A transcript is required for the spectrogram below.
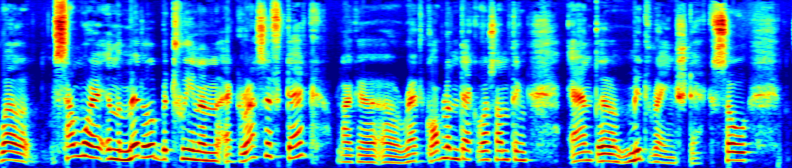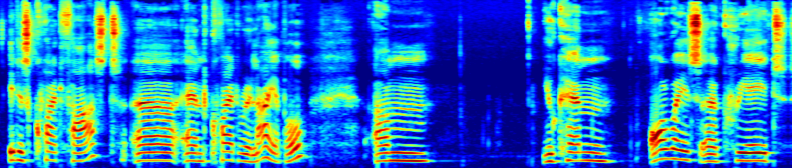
well, somewhere in the middle between an aggressive deck, like a, a Red Goblin deck or something, and a mid-range deck. So, it is quite fast uh, and quite reliable. Um, you can always uh, create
